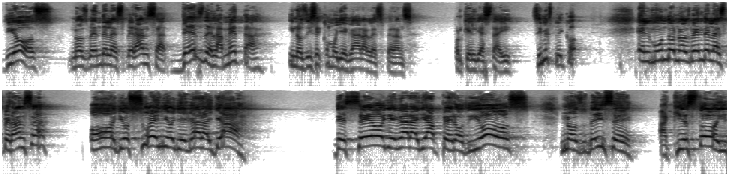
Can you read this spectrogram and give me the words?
Dios nos vende la esperanza desde la meta y nos dice cómo llegar a la esperanza, porque Él ya está ahí. ¿Sí me explicó? El mundo nos vende la esperanza. Oh, yo sueño llegar allá. Deseo llegar allá, pero Dios nos dice, aquí estoy,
